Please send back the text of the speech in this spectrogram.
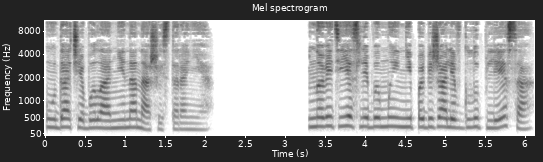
Удача была не на нашей стороне. Но ведь если бы мы не побежали вглубь леса,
